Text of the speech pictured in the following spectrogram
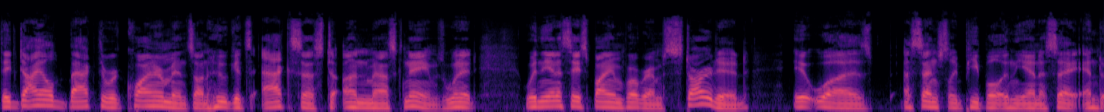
they dialed back the requirements on who gets access to unmasked names. When it when the NSA spying program started, it was essentially people in the NSA and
